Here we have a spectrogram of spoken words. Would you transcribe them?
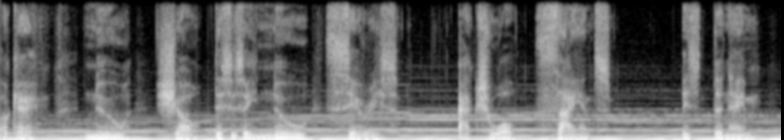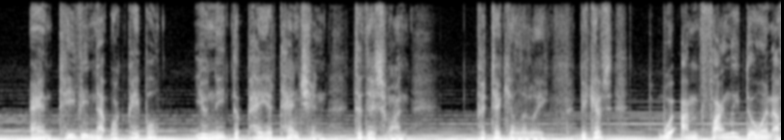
Okay, new show. This is a new series. Actual Science is the name. And TV network people, you need to pay attention to this one, particularly because I'm finally doing a,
